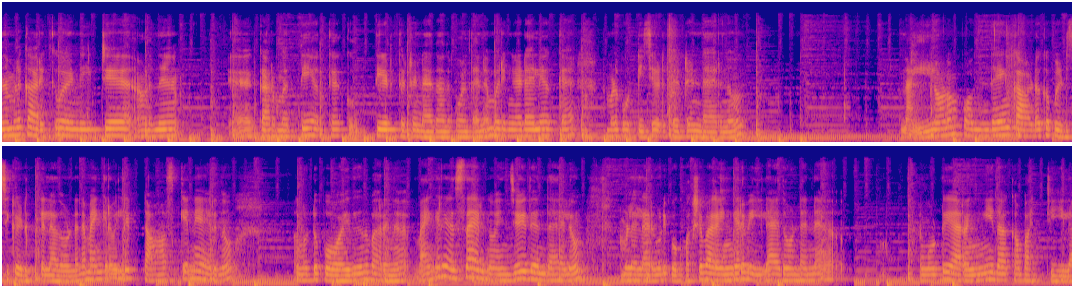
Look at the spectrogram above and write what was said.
നമ്മൾ കറിക്ക് വേണ്ടിയിട്ട് അവിടുന്ന് കർമ്മത്തിയൊക്കെ കുത്തി എടുത്തിട്ടുണ്ടായിരുന്നു അതുപോലെ തന്നെ മുരിങ്ങയുടെ ഇലയൊക്കെ നമ്മൾ പൊട്ടിച്ചെടുത്തിട്ടുണ്ടായിരുന്നു. നല്ലോണം പൊന്തയും കാടൊക്കെ പിടിച്ച് കെടുക്കില്ല? അതുകൊണ്ട് തന്നെ ഭയങ്കര വലിയ ടാസ്ക് തന്നെയായിരുന്നു അങ്ങോട്ട് പോയത് എന്ന് പറയുന്നത്. ഭയങ്കര രസമായിരുന്നു എൻജോയ് ചെയ്ത് എന്തായാലും നമ്മളെല്ലാവരും കൂടി പോകും. പക്ഷെ ഭയങ്കര വെയിലായതുകൊണ്ട് തന്നെ അങ്ങോട്ട് ഇറങ്ങി ഇതാക്കാൻ പറ്റിയില്ല.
